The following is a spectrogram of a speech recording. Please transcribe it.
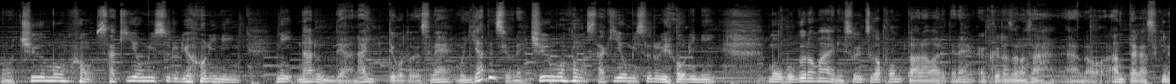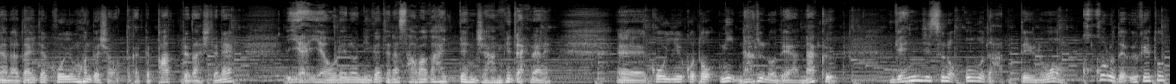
この注文を先読みする料理人になるんではないってことですね。もう嫌ですよね。注文を先読みする料理人。もう僕の前にそいつがポンと現れてね倉園さんあのあんたが好きなら大体こういうもんでしょとかってパッて出してね。いやいや俺の苦手なサバが入ってんじゃんみたいなね、えー、こういうことになるのではなく現実のオーダーっていうのを心で受け取っ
